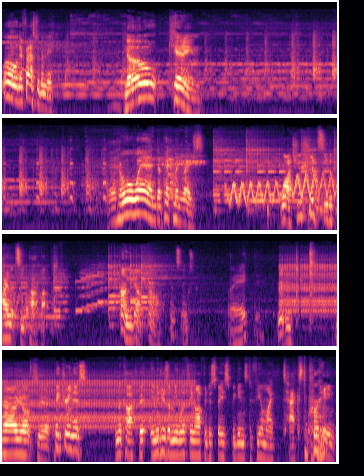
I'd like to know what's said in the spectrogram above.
Whoa, they're faster than me. No kidding. And who will win the Pikmin race? Watch, you should see the pilot seat pop up. Oh, you don't. Oh, that stinks. Wait. Mm-mm. No, you don't see it. Picturing this in the cockpit, images of me lifting off into space begins to feel my taxed brain.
